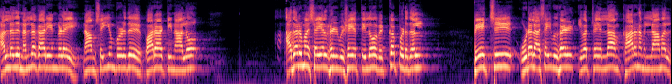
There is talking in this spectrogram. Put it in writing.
அல்லது நல்ல காரியங்களை நாம் செய்யும் பொழுது பாராட்டினாலோ அதர்ம செயல்கள் விஷயத்திலோ வெட்கப்படுதல் பேச்சு உடல் அசைவுகள் இவற்றையெல்லாம் காரணமில்லாமல்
